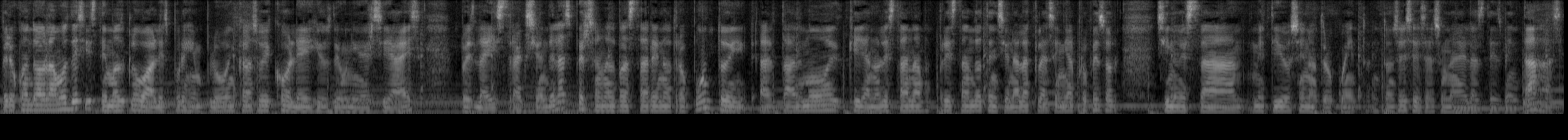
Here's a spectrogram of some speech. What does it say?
Pero cuando hablamos de sistemas globales, por ejemplo, en caso de colegios, de universidades, pues la distracción de las personas va a estar en otro punto y al tal modo que ya no le están prestando atención a la clase ni al profesor, sino metidos en otro cuento. Entonces esa es una de las desventajas.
